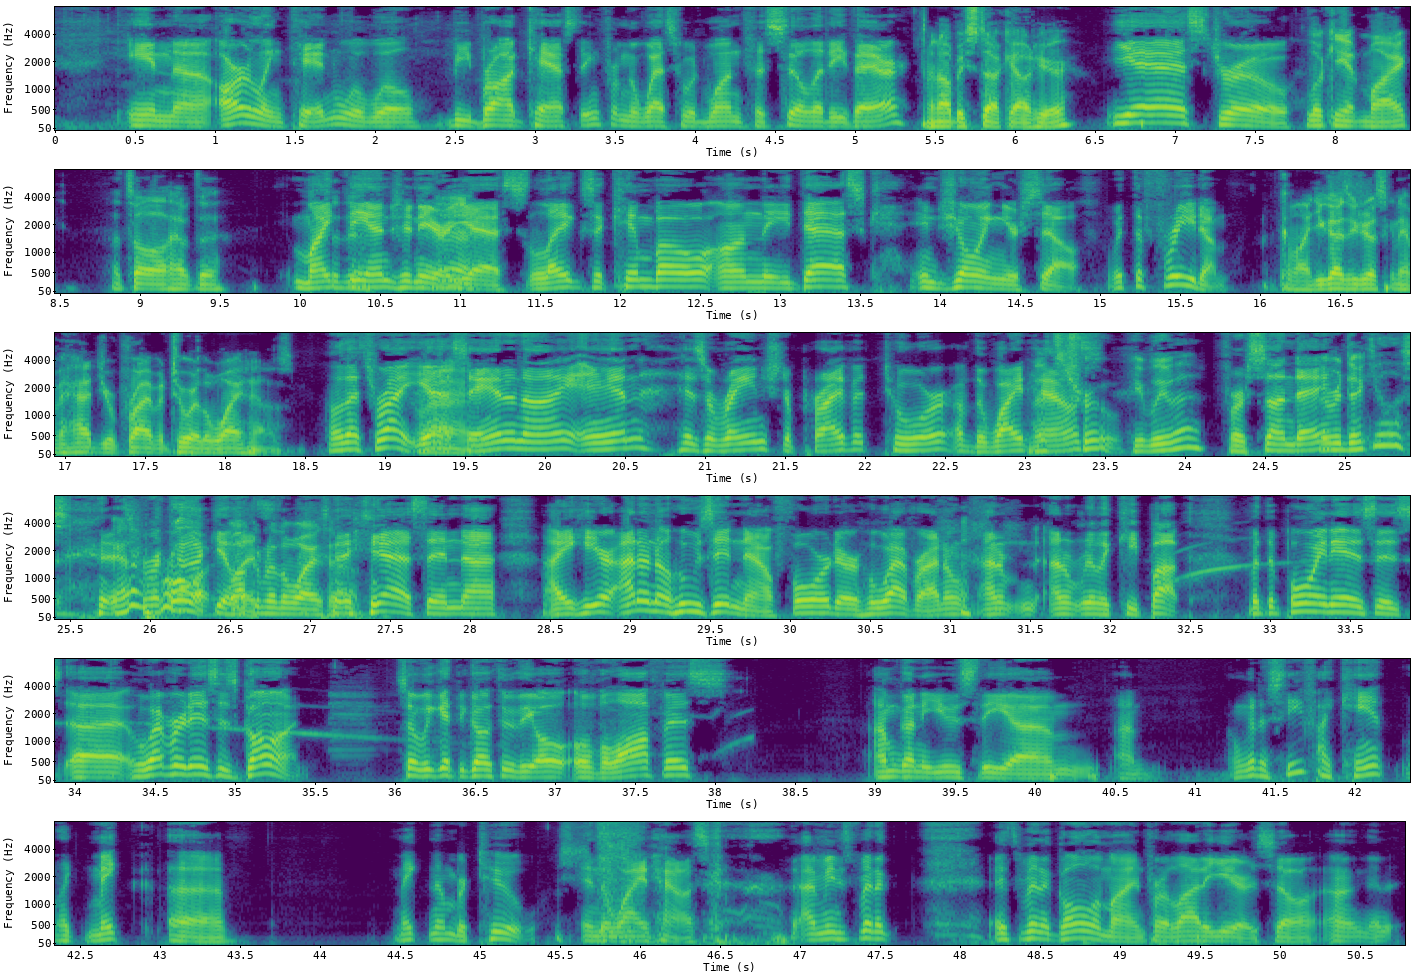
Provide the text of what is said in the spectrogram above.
in uh, Arlington. We'll, we'll be broadcasting from the Westwood One facility there. And I'll be stuck out here Yes, Drew. looking at Mike. That's all I'll have to. Mike to the do. engineer, Yeah. yes. Legs akimbo on the desk, enjoying yourself with the freedom. Come on, you guys are just going to have had your private tour of the White House. Oh, that's right. Yes, Right. Ann and I. Ann has arranged a private tour of the White That's House true. Can you believe that? for Sunday. They're ridiculous. It's Carolla, ridiculous. Welcome to the White House. yes, and uh, I hear I don't know who's in now, Ford or whoever. I don't I don't I don't really keep up. But the point is is uh, whoever it is is gone. So we get to go through the o- Oval Office. I'm going to use the um I'm I'm going to see if I can't like make uh make number 2 in the White House. I mean it's been a it's been a goal of mine for a lot of years. So I'm going to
